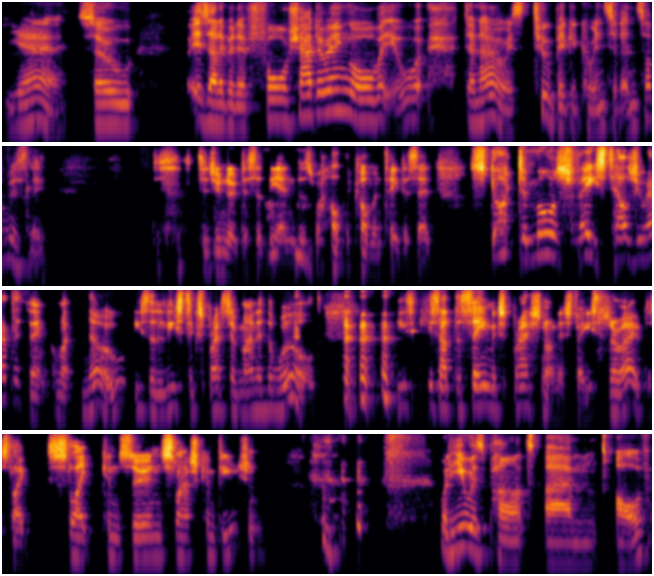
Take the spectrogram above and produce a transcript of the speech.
Yeah. So is that a bit of foreshadowing or I don't know? It's too big a coincidence, obviously. Did you notice at the end as well? The commentator said, Scott D'Amore's face tells you everything. I'm like, no, he's the least expressive man in the world. he's, he's had the same expression on his face throughout, It's like slight concern slash confusion. well, he was part um, of,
